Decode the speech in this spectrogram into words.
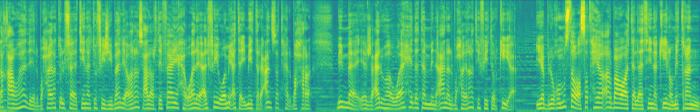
تقع هذه البحيرة الفاتنة في جبال أراس على ارتفاع حوالي 1200 متر عن سطح البحر مما يجعلها واحدة من أعلى البحيرات في تركيا. يبلغ مستوى سطحها 34 كيلو مترا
